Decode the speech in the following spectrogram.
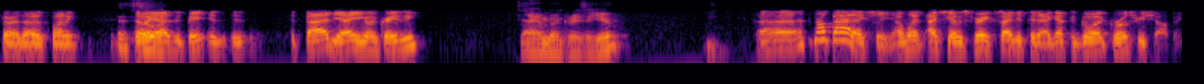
Sorry, that was funny. So, so yeah, is it, ba- is, is, it's bad. Yeah, you going crazy? I am going crazy. You? Uh, it's not bad actually. I went. Actually, I was very excited today. I got to go out grocery shopping.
